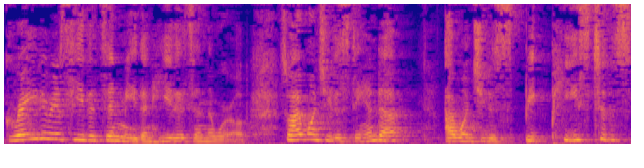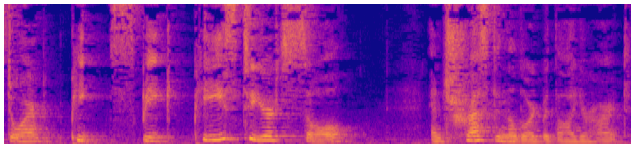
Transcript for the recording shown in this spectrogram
greater is he that's in me than he that's in the world. So I want you to stand up. I want you to speak peace to the storm, speak peace to your soul, and trust in the Lord with all your heart.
